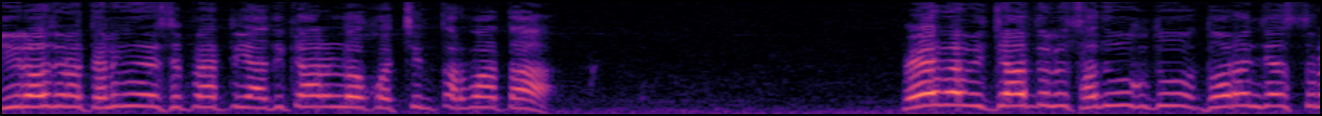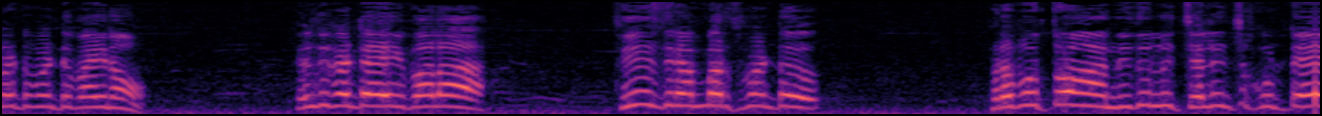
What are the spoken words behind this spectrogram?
ఈ రోజున తెలుగుదేశం పార్టీ అధికారంలోకి వచ్చిన తర్వాత పేద విద్యార్థులు చదువుకు దూరం చేస్తున్నటువంటి వైనం. ఎందుకంటే ఇవాళ ఫీజు రెంబర్స్మెంట్ ప్రభుత్వం ఆ నిధులను చెల్లించుకుంటే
